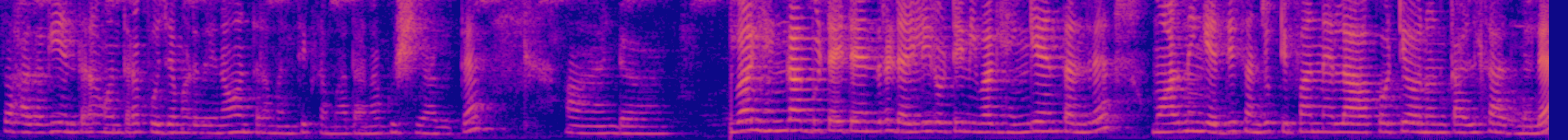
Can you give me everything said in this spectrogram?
ಸೊ ಹಾಗಾಗಿ ಒಂಥರ ಒಂಥರ ಪೂಜೆ ಮಾಡಿದ್ರೇನೋ ಒಂಥರ ಮನಸ್ಸಿಗೆ ಸಮಾಧಾನ, ಖುಷಿ ಆಗುತ್ತೆ. ಆ್ಯಂಡ್ ಇವಾಗ ಹೆಂಗಾಗ್ಬಿಟ್ಟೈತೆ ಅಂದರೆ ಡೈಲಿ ರೊಟೀನ್ ಇವಾಗ ಹೆಂಗೆ ಅಂತಂದರೆ ಮಾರ್ನಿಂಗ್ ಎದ್ದು ಸಂಜೆ ಟಿಫನ್ ಎಲ್ಲ ಹಾಕೊಟ್ಟು ಅವನೊಂದು ಕಳಿಸಾದ್ಮೇಲೆ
